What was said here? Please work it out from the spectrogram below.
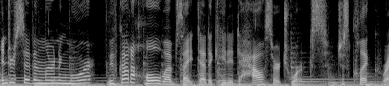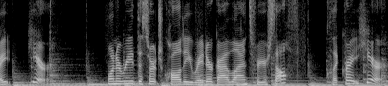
Interested in learning more? We've got a whole website dedicated to how search works. Just click right here. Want to read the Search Quality Rater guidelines for yourself? Click right here.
